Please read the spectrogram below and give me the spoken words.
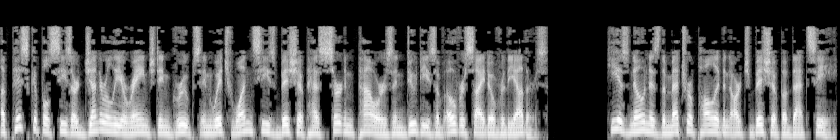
Episcopal sees are generally arranged in groups in which one sees bishop has certain powers and duties of oversight over the others. He is known as the Metropolitan Archbishop of that see.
